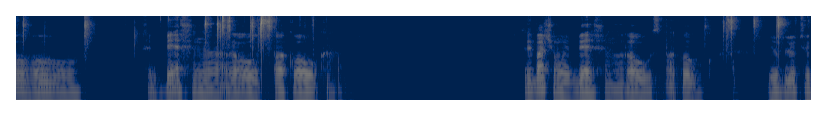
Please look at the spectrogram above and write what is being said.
Ого. Бешена розпаковка. Ти бачив мою бешену розпаковку? Люблю цю.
